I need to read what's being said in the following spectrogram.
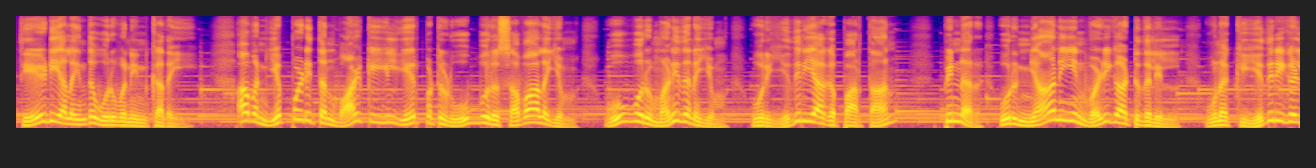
தேடி அலைந்த ஒருவனின் கதை. அவன் எப்படி தன் வாழ்க்கையில் ஏற்பட்டுள்ள ஒவ்வொரு சவாலையும் ஒவ்வொரு மனிதனையும் ஒரு எதிரியாக பார்த்தான்? பின்னர் ஒரு ஞானியின் வழிகாட்டுதலில் உனக்கு எதிரிகள்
